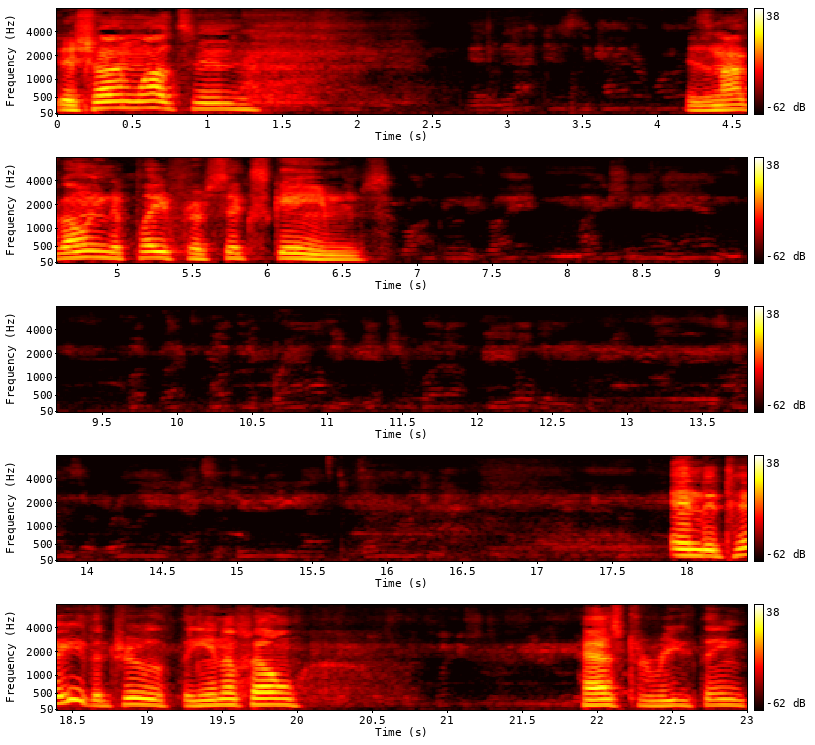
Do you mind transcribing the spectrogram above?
Deshaun Watson is not going to play for six games. And to tell you the truth, the NFL has to rethink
